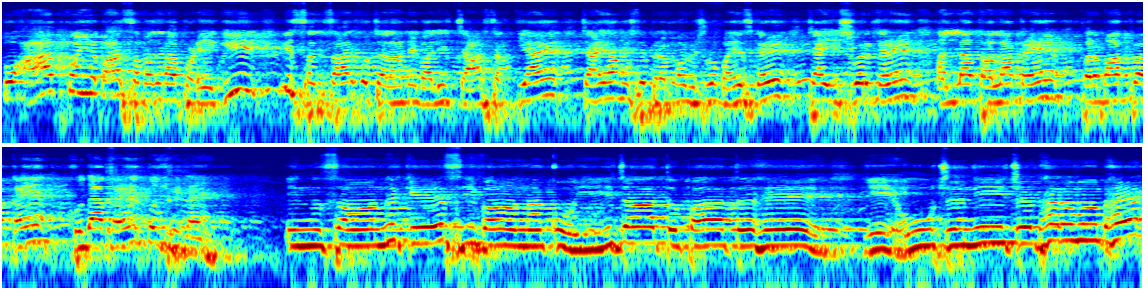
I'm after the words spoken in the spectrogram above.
तो आपको ये बात समझना पड़ेगी, इस संसार को चलाने वाली चार शक्तियाँ हैं, चाहे हम उसे ब्रह्मा, विष्णु, महेश कहें, चाहे ईश्वर कहें, अल्लाह ताला कहें, परमात्मा कहें, खुदा कहें, कुछ भी कहें। इंसान के सिवा न कोई जात पात है। ये ऊंच नीच धर्म भेद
